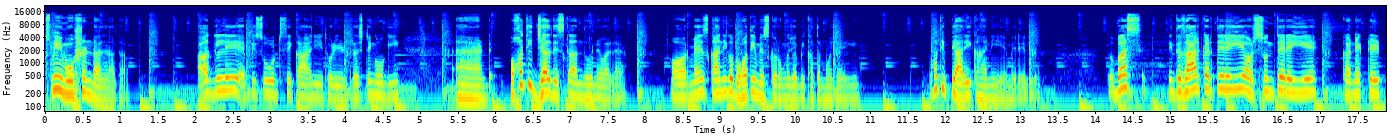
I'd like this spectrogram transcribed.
उसमें इमोशन डालना था। अगले एपिसोड से कहानी थोड़ी इंटरेस्टिंग होगी एंड बहुत ही जल्द इसका अंत होने वाला है। और मैं इस कहानी को बहुत ही मिस करूँगा जब भी ख़त्म हो जाएगी। बहुत ही प्यारी कहानी है मेरे लिए। तो बस इंतज़ार करते रहिए और सुनते रहिए कनेक्टेड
